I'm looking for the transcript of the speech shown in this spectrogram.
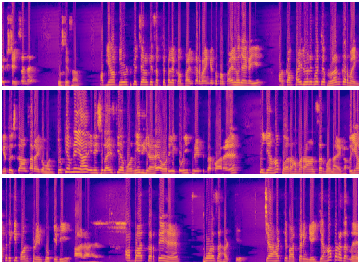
एक्सटेंशन है उसके साथ। अब यहाँ बिल्ड पे चल के सबसे पहले कंपाइल करवाएँगे तो कंपाइल हो जाएगा ये। और कंपाइल होने के बाद जब रन करवाएँगे तो इसका आंसर आएगा वन क्योंकि हमने यहाँ इनिशियलाइज किया वन ही दिया है और ये को ही प्रिंट करवा रहे हैं। तो यहाँ पर हमारा आंसर वन आएगा। तो यहाँ पे देखिए वन प्रिंट होके भी आ रहा है। अब बात करते हैं थोड़ा सा हट के। क्या हट के बात करेंगे? यहाँ पर अगर मैं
